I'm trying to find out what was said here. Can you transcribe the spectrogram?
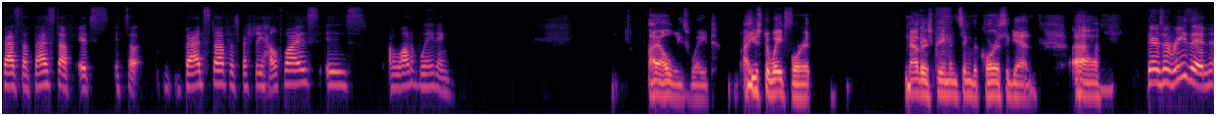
bad stuff bad stuff. It's it's a bad stuff especially health wise is a lot of waiting. I always wait. I used to wait for it. Now they're screaming sing the chorus again. Uh, there's a reason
